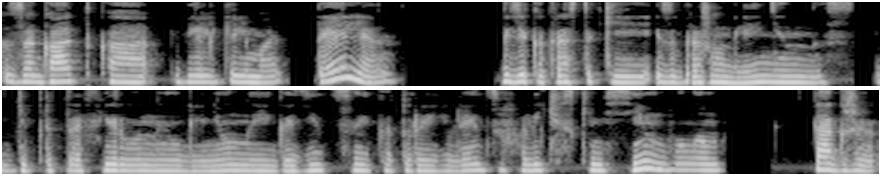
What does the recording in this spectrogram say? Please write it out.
«Загадка Вильгельма Теля», где как раз-таки изображен Ленин с гипертрофированной удлиненной ягодицей, которая является фаллическим символом. Также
